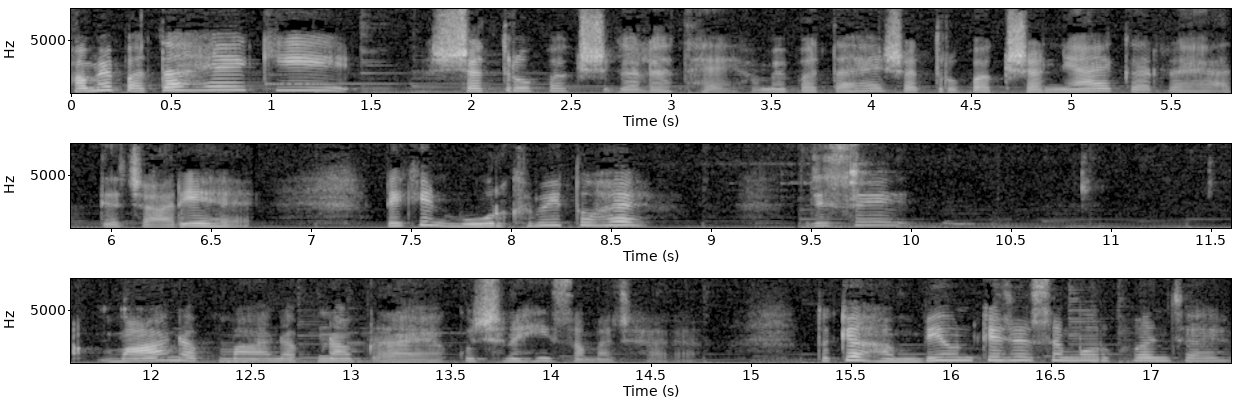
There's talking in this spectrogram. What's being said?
हमें पता है कि शत्रु पक्ष गलत है। हमें पता है शत्रु पक्ष अन्याय कर रहा है, अत्याचारी है। लेकिन मूर्ख भी तो है, जिसे मान अपमान अपना प्राय कुछ नहीं समझ आ रहा। तो क्या हम भी उनके जैसे मूर्ख बन जाएँ?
